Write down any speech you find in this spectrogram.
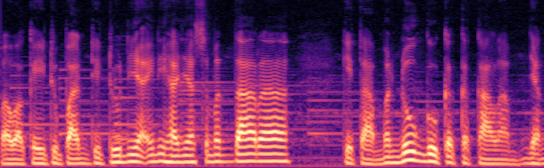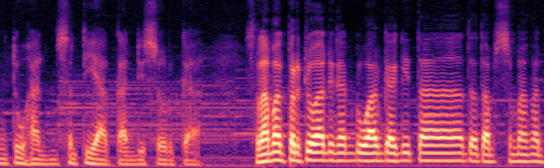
Bahwa kehidupan di dunia ini hanya sementara, kita menunggu kekekalan yang Tuhan sediakan di surga. Selamat berdoa dengan keluarga kita, tetap semangat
